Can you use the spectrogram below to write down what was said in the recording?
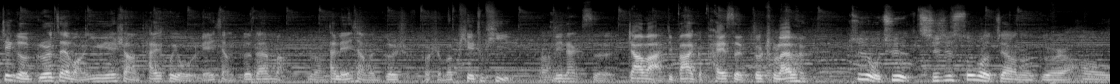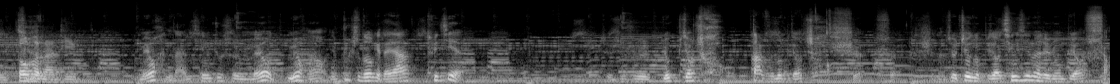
这个歌在网易云音乐上它会有联想歌单嘛，对吧？它联想的歌是说什么 PHP、啊 Linux、Java、Debug、Python 都出来了。就是我去其实搜过这样的歌，然后都很难听。没有很难听，就是没有没有很好听，不值得给大家推荐。就就是有比较吵，大部分都比较吵。是是，是的，就这个比较清新的这种比较少。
